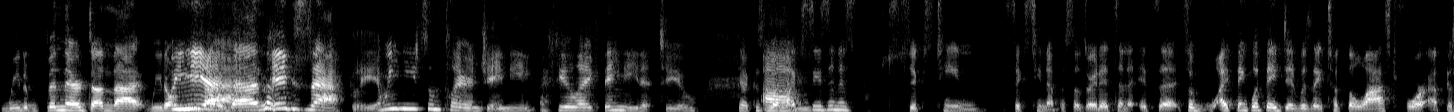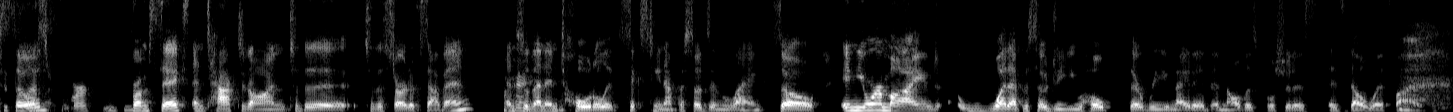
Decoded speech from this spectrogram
We'd have been there, done that. We don't need that again. exactly. And we need some Claire and Jamie. I feel like they need it too. Yeah, because the next Um, season is 16, 16 episodes, right? It's an it's a so I think what they did was they took the last four episodes last four. Mhm. from six and tacked it on to the to the start of seven. And so then in total it's 16 episodes in length. So in your mind, what episode do you hope they're reunited and all this bullshit is is dealt with by?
